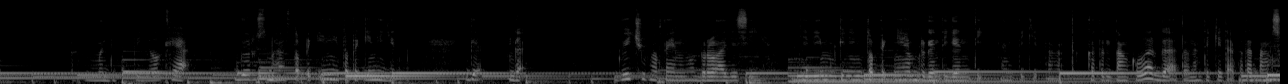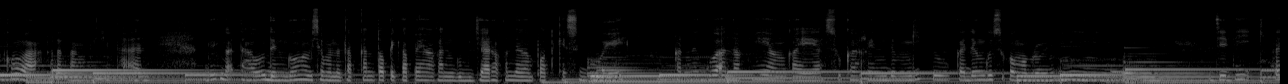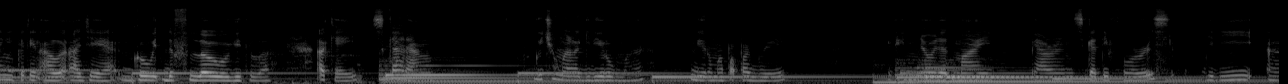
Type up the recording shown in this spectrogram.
mendetail kayak gue harus bahas topik ini topik ini gitu. Nggak nggak. Gue cuma pengen ngobrol aja sih. Jadi mungkin ini topiknya berganti-ganti keluarga atau nanti kita ke tentang sekolah ke tentang percintaan gue nggak tahu dan gue nggak bisa menetapkan topik apa yang akan gue bicarakan dalam podcast gue. Karena gue anaknya yang kayak suka random gitu. Kadang gue suka ngobrolin ini ini ini ini, ini. jadi kita ngikutin alur aja ya. Go with the flow gitu loh. Oke okay, sekarang gue cuma lagi di rumah di rumah papa gue. If you know that my parents got divorced jadi uh,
